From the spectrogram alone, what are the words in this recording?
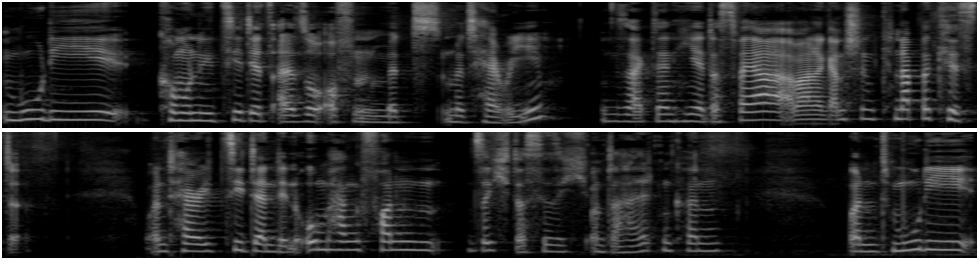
Moody kommuniziert jetzt also offen mit, mit Harry und sagt dann hier, das war ja aber eine ganz schön knappe Kiste. Und Harry zieht dann den Umhang von sich, dass sie sich unterhalten können. Und Moody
